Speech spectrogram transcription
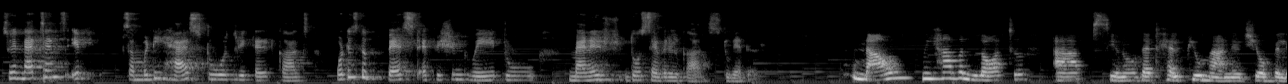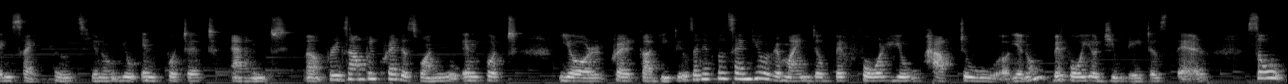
So in that sense if somebody has two or three CRED cards what is the best efficient way to manage those several cards together? Now we have a lot of apps you know that help you manage your billing cycles. You know you input it and uh, for example credit is one you input your credit card details and it will send you a reminder before you have to uh, you know before your due date is there. So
